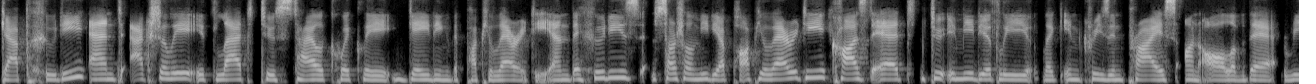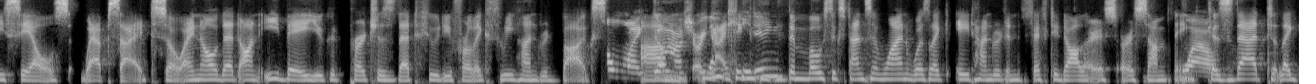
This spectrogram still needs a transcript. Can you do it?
Gap hoodie. And actually it led to style quickly gaining the popularity. And the hoodie's social media popularity caused it to immediately like increase in price on all of the resales website. So I know that on eBay you could purchase that hoodie for like 300 bucks. Oh my um, gosh, are yeah, you I kidding? the most expensive one was like $850 or something. Wow. Cuz that like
